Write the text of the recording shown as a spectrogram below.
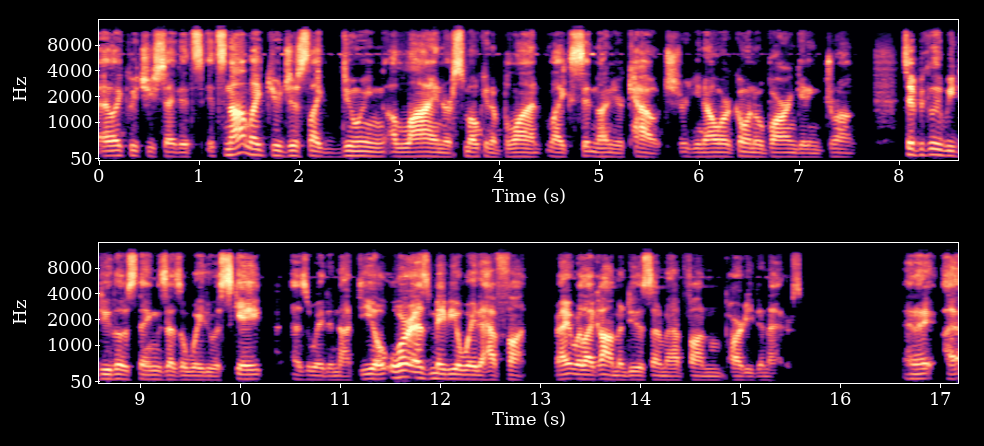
I like what you said. It's it's not like you're just like doing a line or smoking a blunt, like sitting on your couch, or you know, or going to a bar and getting drunk. Typically, we do those things as a way to escape, as a way to not deal, or as maybe a way to have fun right? We're like, oh, I'm gonna do this. And I'm gonna have fun party tonight or something. And I, I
